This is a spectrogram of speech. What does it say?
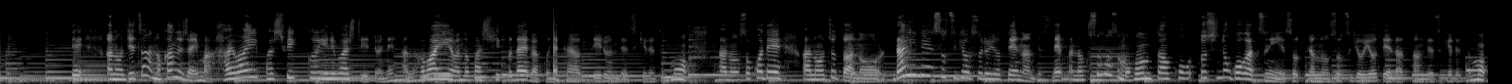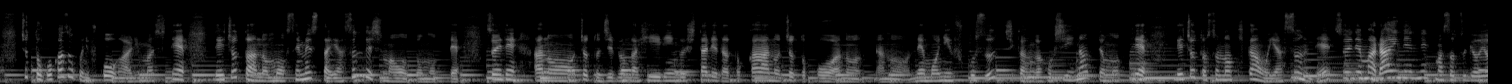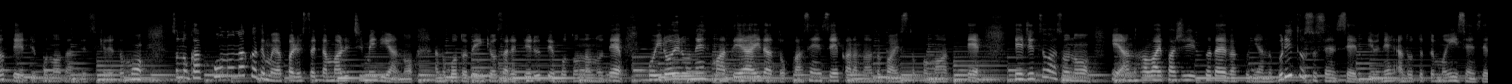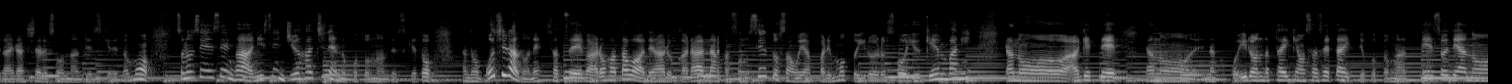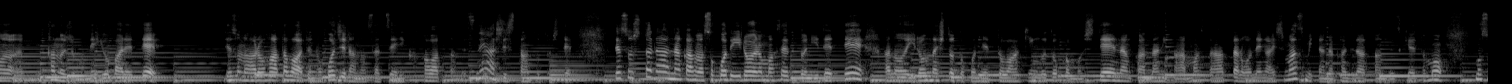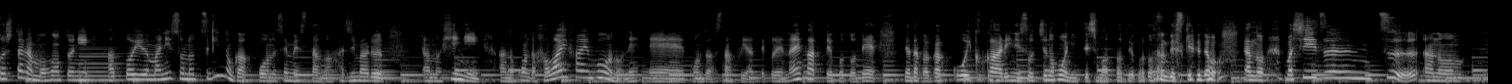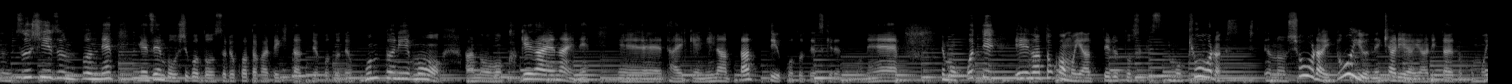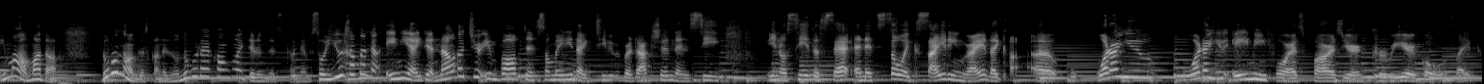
であの実はあの彼女は今ハワイパシフィックユニバーシティというねあのハワイのパシフィック大学に通っているんですけれどもあのそこであのちょっとあの来年卒業する予定なんですね。あのそもそも本当は今年の5月にそあの卒業予定だったんですけれどもちょっとご家族に不幸がありましてでちょっとあのもうセメスター休んでしまおうと思ってそれであのちょっと自分がヒーリングしたりだとかあのちょっとこうあのあのネモに服す時間が欲しいなって思ってでちょっとその期間を休んでそれでまあ来年ね、まあ、卒業予定ということなんですですけれどもその学校の中でもやっぱりそういったマルチメディアのあのことを勉強されているということなのでいろいろね、まあ、出会いだとか先生からのアドバイスとかもあってで実はそのあのハワイパシフィック大学にあのブリトス先生っていうねあのとてもいい先生がいらっしゃるそうなんですけれどもその先生が2018年のことなんですけどあのゴジラのね撮影がアロハタワーであるからなんかその生徒さんをやっぱりもっといろいろそういう現場にあの上げてあのなんかこういろんな体験をさせたいっていうことがあってそれであの彼女もね呼ばれて。でそのアロハタワーでのゴジラの撮影に関わったんですねアシスタントとして。でそしたらなんかまあそこでいろいろセットに出てあのいろんな人とこうネットワーキングとかもしてなんか何かマスターあったらお願いしますみたいな感じだったんですけれどももうそしたらもう本当にあっという間にその次の学校のセメスターが始まるあの日にあの今度ハワイ5のね、えー、今度はスタッフやってくれないかっていうことででだから学校行く代わりにそっちの方に行ってしまったということなんですけれどもあの、まあ、シーズン2あの2シーズン分ね全部お仕事をすることができたっていうことで本当にもうあのかけがえないね、えー、体験になったっていうことですけれどもねでもこうやって映画とかもやってるともう将来あの将来どういうねキャリアやりたいとかも今はまだどうなんですかねどのぐらい考えてるんですかね So you have any idea now that you're involved in so many like TV production and see you know see the set and it's so exciting right like uh, what are you what are you aiming for as far as your career goals like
